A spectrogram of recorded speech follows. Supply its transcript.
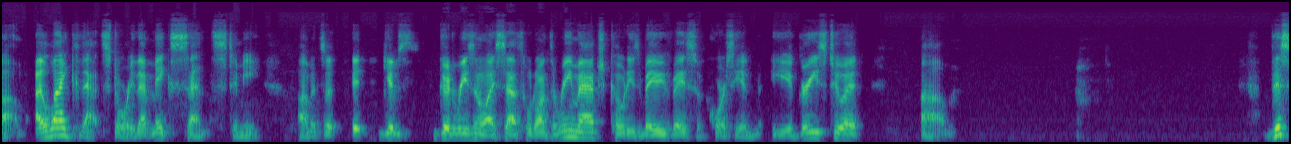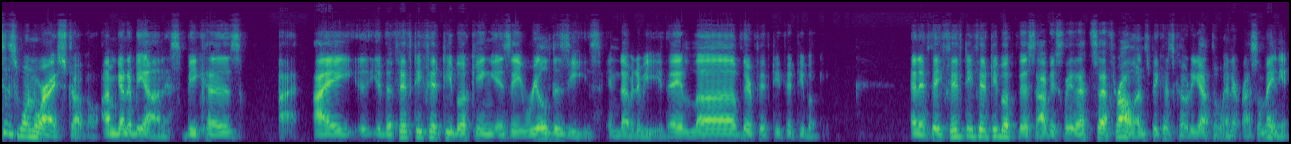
Um, I like that story. That makes sense to me. Um, it's a it gives good reason why Seth would want the rematch. Cody's a babyface, of course he had, he agrees to it. Um, this is one where I struggle. I'm going to be honest because I, I the 50-50 booking is a real disease in WWE. They love their 50-50 booking. And if they 50-50 book this, obviously that's Seth Rollins because Cody got the win at WrestleMania.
